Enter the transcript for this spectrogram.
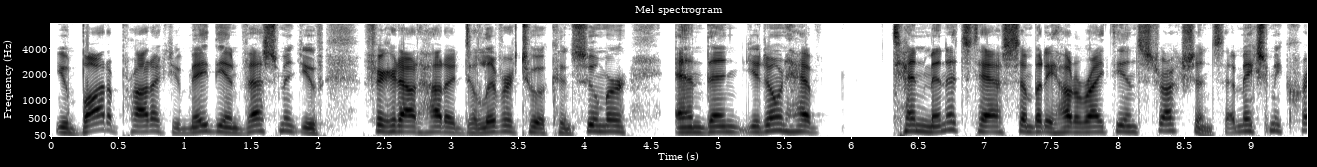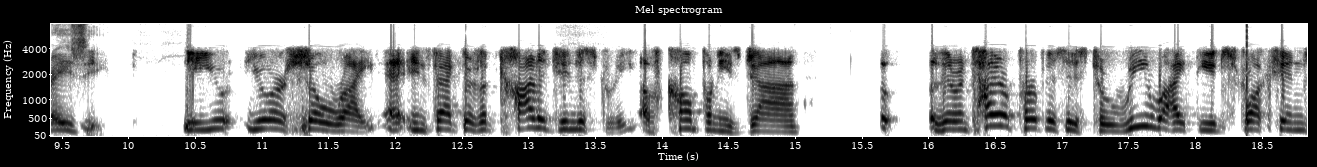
You bought a product, you've made the investment, you've figured out how to deliver to a consumer, and then you don't have 10 minutes to ask somebody how to write the instructions. That makes me crazy. You you are so right. Uh, in fact, there's a cottage industry of companies, John. Their entire purpose is to rewrite the instructions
